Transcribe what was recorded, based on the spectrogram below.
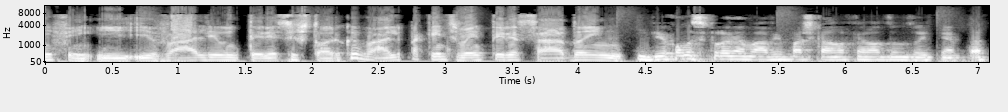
Enfim, e, e vale o interesse histórico e vale para quem tiver interessado em. Ver como se programava em Pascal no final dos anos 80.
